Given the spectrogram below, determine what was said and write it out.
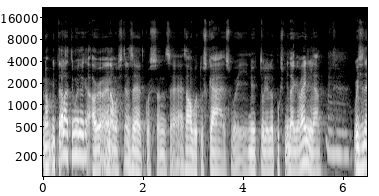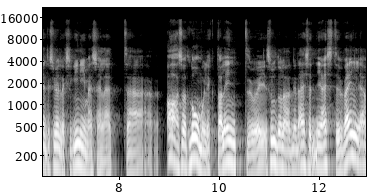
noh, mitte alati muidugi, aga enamasti on see, et kus on see saavutus käes või nüüd tuli lõpuks midagi välja mm. -hmm. või siis näiteks öeldaksegi inimesele, et aa, sa oled loomulik talent või sul tulevad need asjad nii hästi välja,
